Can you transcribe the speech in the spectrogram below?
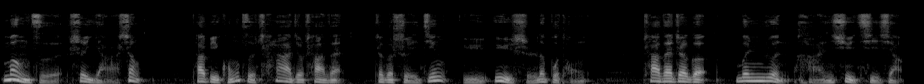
孟子是雅圣，他比孔子差就差在这个水晶与玉石的不同，差在这个温润含蓄气象。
